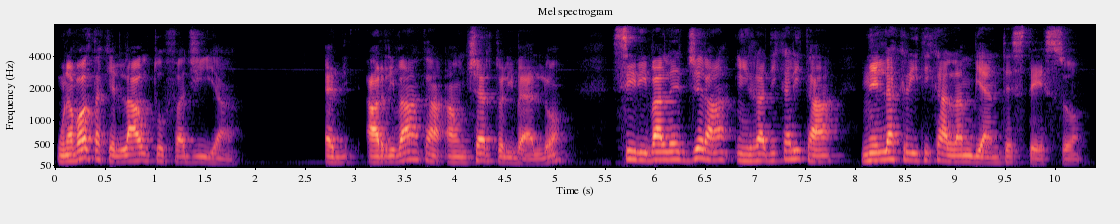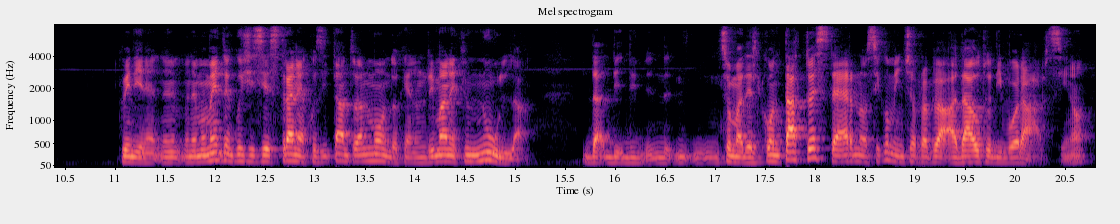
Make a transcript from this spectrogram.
Una volta che l'autofagia è arrivata a un certo livello, si rivaleggerà in radicalità nella critica all'ambiente stesso. Quindi nel, nel, momento in cui ci si estranea così tanto dal mondo che non rimane più nulla da, di, di, insomma, del contatto esterno, si comincia proprio ad autodivorarsi. No?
